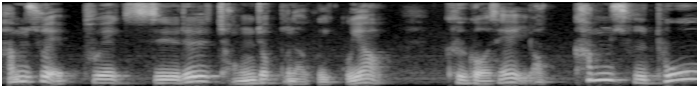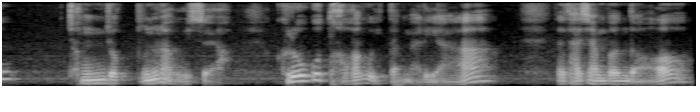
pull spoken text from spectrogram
함수 fx를 정적분하고 있고요. 그것의 역함수도 정적분을 하고 있어요. 그러고 더하고 있단 말이야. 자, 다시 한 번 더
